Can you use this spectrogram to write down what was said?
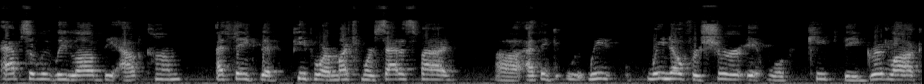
absolutely love the outcome. I think that people are much more satisfied. Uh, I think we we know for sure it will keep the gridlock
